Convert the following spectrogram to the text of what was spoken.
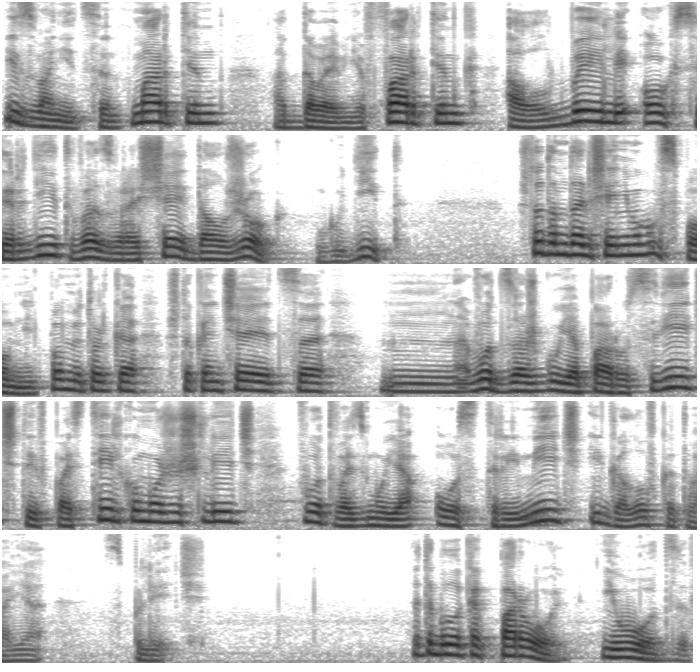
И звонит Сент-Мартин, отдавай мне фартинг, а Олд Бейли, ох, сердит, возвращай должок, гудит. Что там дальше я не могу вспомнить. Помню только, что кончается вот зажгу я пару свеч, ты в постельку можешь лечь, вот возьму я острый меч и головка твоя с плеч. Это было как пароль и отзыв.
